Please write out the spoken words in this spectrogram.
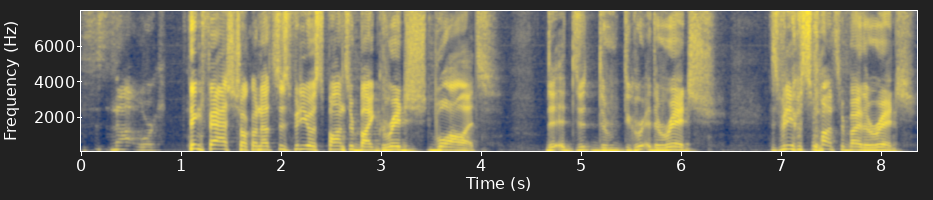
This is not working. Think fast, Choco Nuts. This video is sponsored by Gridge Wallets. The, the, the, the, the Ridge. This video is sponsored by The Ridge.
